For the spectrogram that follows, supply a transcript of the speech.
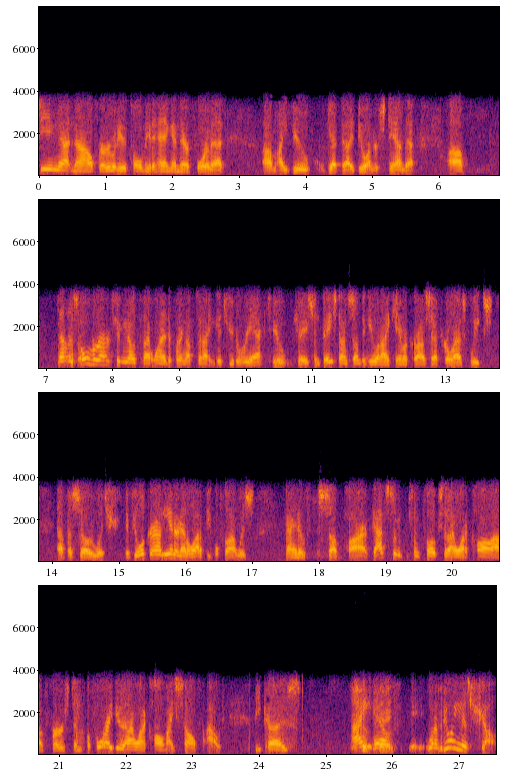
seeing that now. For everybody that told me to hang in there for that, um, I do get that. I do understand that. Uh, now, this overarching note that I wanted to bring up tonight and get you to react to, Jason, based on something you and I came across after last week's episode, which, if you look around the internet, a lot of people thought was kind of subpar. Got some some folks that I want to call out first, and before I do that, I want to call myself out because I Okay. have when I'm doing this show.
